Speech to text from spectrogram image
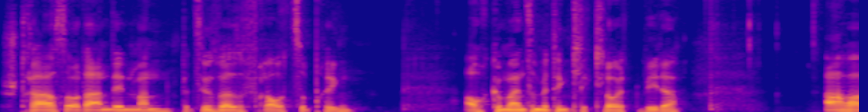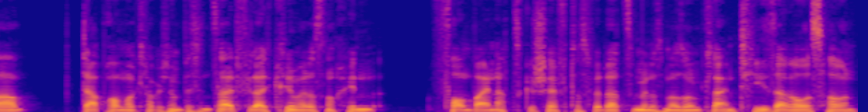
Straße oder an den Mann beziehungsweise Frau zu bringen. Auch gemeinsam mit den Klickleuten wieder. Aber da brauchen wir, glaube ich, noch ein bisschen Zeit. Vielleicht kriegen wir das noch hin vorm Weihnachtsgeschäft, dass wir da zumindest mal so einen kleinen Teaser raushauen.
